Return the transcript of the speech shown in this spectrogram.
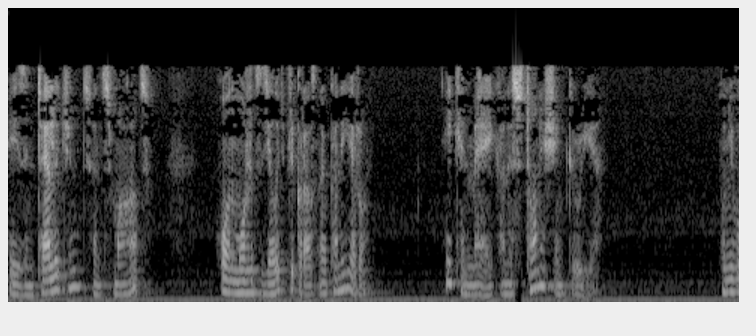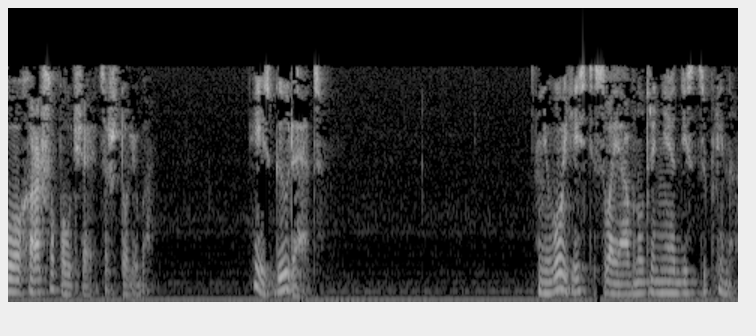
He is intelligent and smart. Он может сделать прекрасную карьеру. He can make an astonishing career. У него хорошо получается что-либо. He is good at. У него есть своя внутренняя дисциплина.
